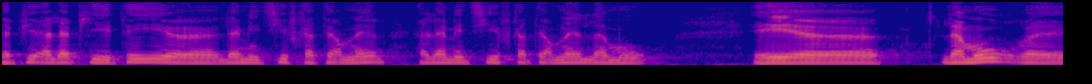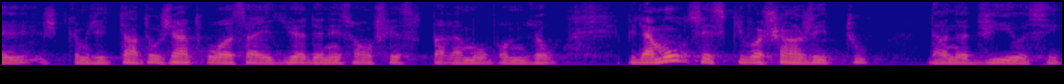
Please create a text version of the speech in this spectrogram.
à la piété, euh, l'amitié fraternelle, à l'amitié fraternelle, l'amour. Et euh, l'amour, euh, comme j'ai dit tantôt, Jean 3,16, Dieu a donné son Fils par amour pour nous autres. Puis l'amour, c'est ce qui va changer tout dans notre vie aussi.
